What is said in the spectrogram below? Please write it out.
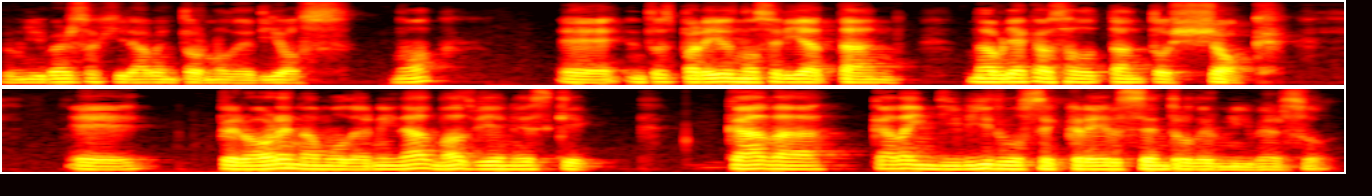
el universo giraba en torno de Dios, ¿no? Eh, entonces para ellos no sería tan, no habría causado tanto shock pero ahora en la modernidad más bien es que cada, cada individuo se cree el centro del universo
